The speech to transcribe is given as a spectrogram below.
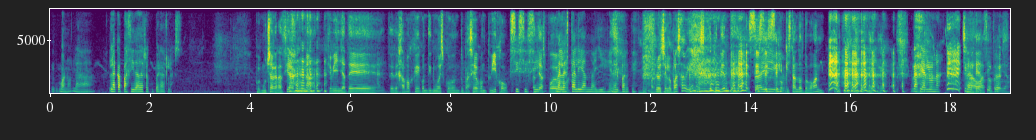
bueno, la, la capacidad de recuperarlas. Pues muchas gracias, Luna. Qué bien, ya te, te dejamos que continúes con tu paseo con tu hijo. Sí, sí, sí. Por- Me la está liando allí, en el parque. Pero se lo pasa bien, es independiente. ¿eh? Está Sí, sí, ahí sí. conquistando el tobogán. Gracias, Luna. Chao, Gracias, hasta otro día.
